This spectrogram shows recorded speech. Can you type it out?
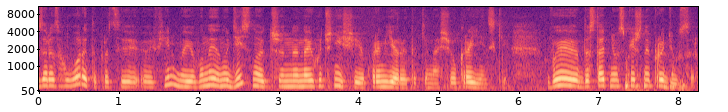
Зараз говорите про ці е, фільми, і вони ну дійсно чи не найгучніші прем'єри такі наші українські. Ви достатньо успішний продюсер.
